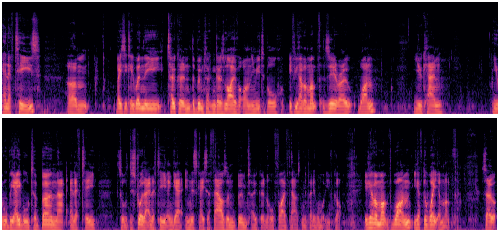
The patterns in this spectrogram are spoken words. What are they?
NFTs, um, basically, when the token, the boom token, goes live on Immutable, if you have a month zero one, you can, you will be able to burn that NFT sort of destroy that NFT and get, in this case, a thousand boom token or five thousand, depending on what you've got. If you have a month one, you have to wait a month. So,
